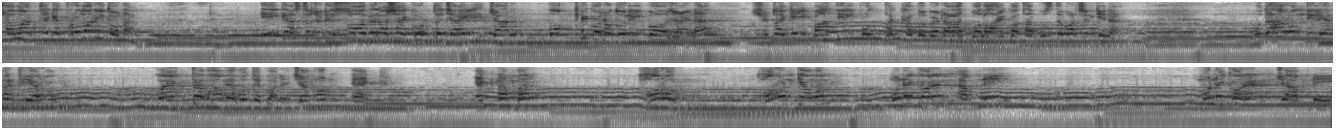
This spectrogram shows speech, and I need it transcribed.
সবার থেকে প্রমাণিত না এই কাজটা যদি সোয়াবের আশায় করতে যাই, যার পক্ষে কোনো দলিল পাওয়া যায় না, সেটাকেই বাতিল প্রত্যাখ্যাত বেদাত বলা হয়। কথা বুঝতে পারছেন কিনা? উদাহরণ দিলে এবার ক্লিয়ার হবে। কয়েকটা ভাবে হতে পারে, যেমন এক। এক নাম্বার, ধরন। ধরন কেমন? মনে করেন আপনি, মনে করেন যে আপনি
